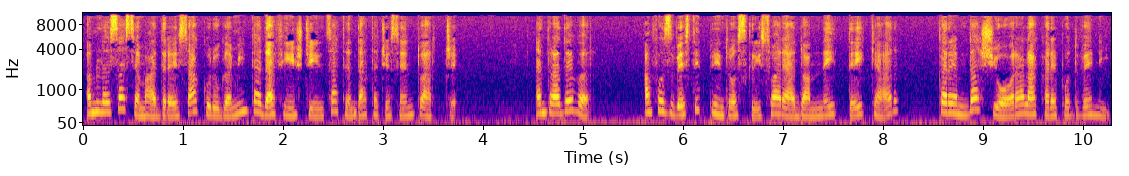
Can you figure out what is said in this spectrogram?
Îmi lăsasem adresa cu rugămintea de a fi înștiințat îndată ce se întoarce. Într-adevăr, am fost vestit printr-o scrisoare a doamnei Tei chiar, care îmi da și ora la care pot veni.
